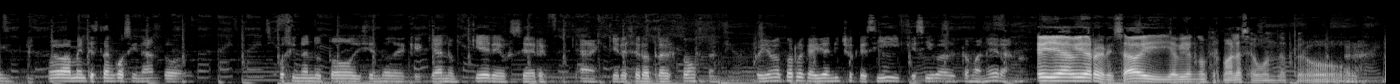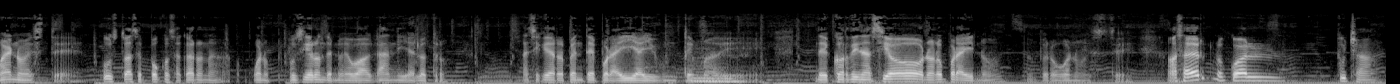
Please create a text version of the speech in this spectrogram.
Y, y nuevamente están cocinando, cocinando todo diciendo de que Keanu quiere ser, ah, quiere ser otra vez Constantine. Pero yo me acuerdo que habían dicho que sí, que sí iba de todas maneras, ¿no? Ella había regresado y ya habían confirmado la segunda, pero Claro. bueno, este, justo hace poco sacaron a, bueno, pusieron de nuevo a Gandhi y al otro. Así que de repente por ahí hay un tema Mm. de, de coordinación o algo por ahí, ¿no? Pero bueno, este, vamos a ver, lo cual, pucha,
